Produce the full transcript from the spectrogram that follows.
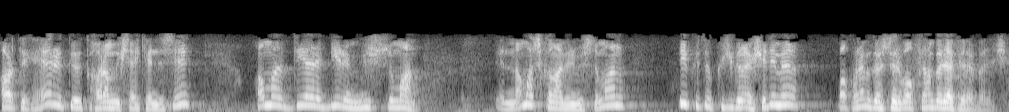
Artık her gün haram işler kendisi. Ama diğer bir Müslüman, e, namaz kılan bir Müslüman bir küçük küçük günah işledi mi Bak ona mı gösterir, bak falan böyle yapıyorlar böyle şey.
